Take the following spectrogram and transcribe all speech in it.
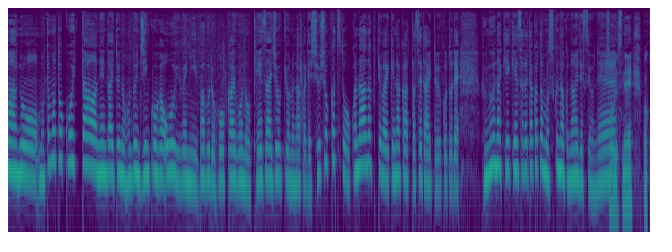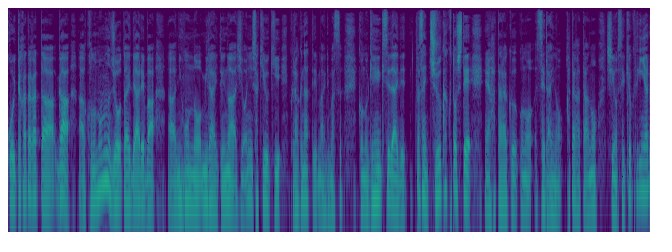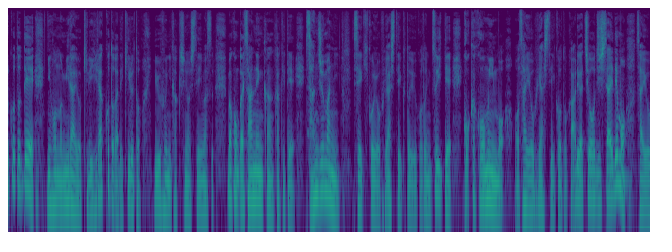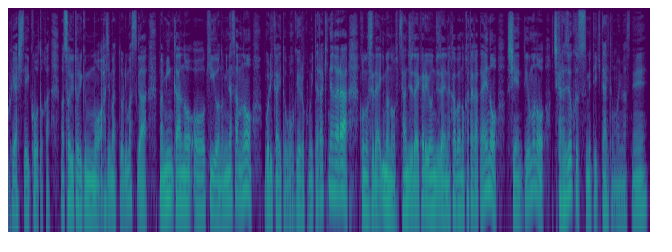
まあ、あのもともとこういった年代というのは本当に人口が多い上にバブル崩壊後の経済状況の中で就職活動を行わなくてはいけなかった世代ということで不遇な経験された方も少なくないですよね。そうですね、まあ、こういった方々がこのままの状態であれば日本の未来というのは非常に先行き暗くなってまいります。この現役世代でまさに中核として働くこの世代の方々の支援を積極的にやることで日本の未来を切り開くことができるというふうに確信をしています。まあ、今回3年間かけて30万人正規雇用を増やしていくということについて国家公務員も採用を増やしていこうとかあるいは地方自治体でも採用を増やしていこうとか、まあ、そういう取り組みも始まっておりますが、まあ、民間の企業の皆様のご理解とご協力もいただきながらこの世代今の30代から40代半ばの方々への支援というものを力強く進めていきたいと思いますね。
